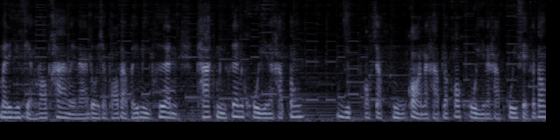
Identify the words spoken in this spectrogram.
ไม่ได้ยินเสียงรอบข้างเลยนะ โดยเฉพาะแบบเฮ้ยมีเพื่อนทักมีเพื่อนคุยนะครับต้อง หยิบออกจากหูก่อนนะครับ แล้วก็คุยนะครับ คุยเสร็จก็ต้อง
